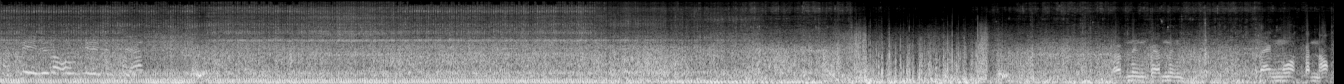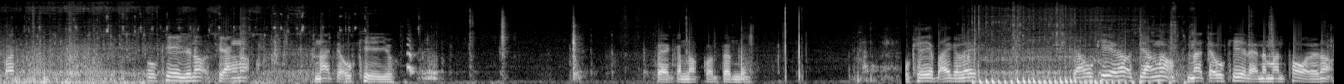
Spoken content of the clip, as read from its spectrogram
โอเคอยู่เนาะโอเคอยู่เสียงแป๊ บหนึ่งแป๊บหนึ่งแต่งหมวกกันน็อกก่อนโอเคอยู่เนาะเสียงเนาะน่าจะโอเคอยู่ แต่งกันน็อกก่อนแป๊บหนึ่งโอเคไปกันเลยเสียงโอเคเนาะเสียงเนาะน่าจะโอเคแหละน้ำมันพอเลยเนาะ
